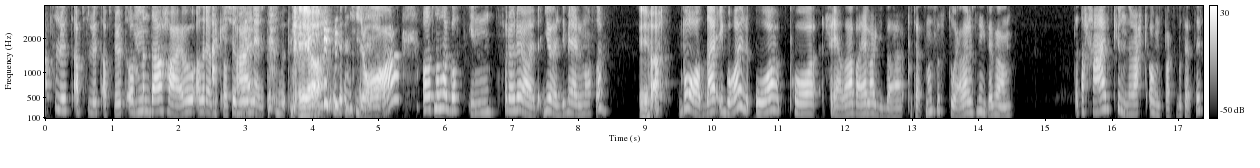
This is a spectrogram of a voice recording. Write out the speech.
Absolutt, absolutt, absolutt. Og, men da har jeg jo allerede stått Action her melete potet. Ja. Ja! Og at man har gått inn for å gjøre, gjøre de melene også. Ja. Både i går og på fredag da jeg lagde potetene, så sto jeg der og så tenkte jeg sånn Dette her kunne vært ovnsbakte poteter.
